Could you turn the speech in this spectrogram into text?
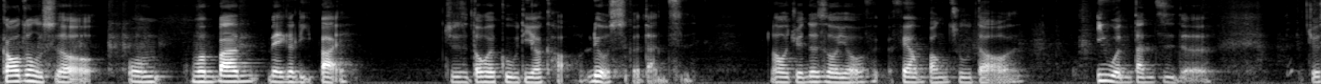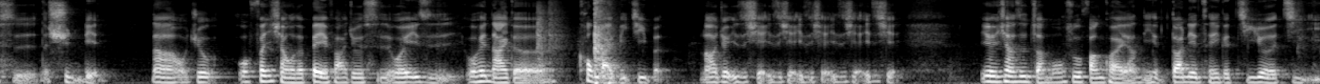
高中的时候，我们我们班每个礼拜就是都会固定要考六十个单词，然后我觉得那时候有非常帮助到英文单字的，就是的训练。那我就我分享我的背法，就是我会一直我会拿一个空白笔记本，然后就一直写，一直写，一直写，一直写，一直写，有点像是转魔术方块一样，你锻炼成一个肌肉的记忆，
